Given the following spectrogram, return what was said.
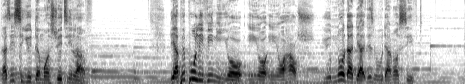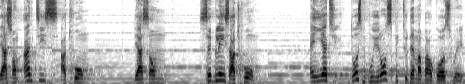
Does He see you demonstrating love? There are people living in your in your in your house. You know that are these people they are not saved. There are some aunties at home. There are some siblings at home, and yet those people you don't speak to them about God's word.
